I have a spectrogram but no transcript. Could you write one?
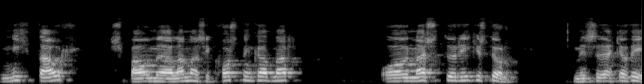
nýtt ár, spá meðal annars í kostningarnar og næstu ríkistjórn. Missið ekki á því.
